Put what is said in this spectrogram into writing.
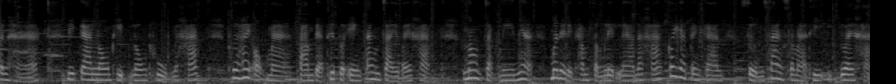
ปัญหา มีการลองผิดลองถูกนะคะ เพื่อให้ออกมาตามแบบที่ตัวเองตั้งใจไว้ค่ะ นอกจากนี้เนี่ยเมื่อเด็กๆทำสำเร็จแล้วนะคะ ก็ยังเป็นการเสริมสร้างสมาธิอีกด้วยค่ะ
